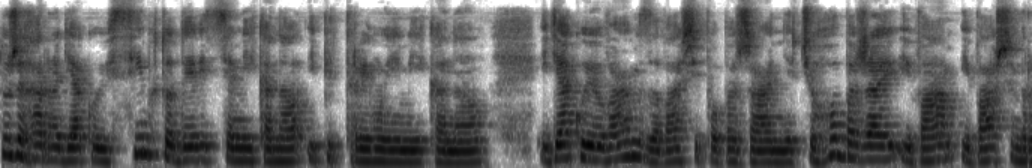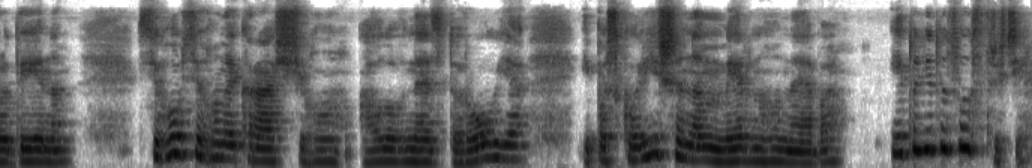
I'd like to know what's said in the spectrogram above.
Дуже гарно дякую всім, хто дивиться мій канал і підтримує мій канал. І дякую вам за ваші побажання, чого бажаю і вам, і вашим родинам. Всього-всього найкращого, а головне здоров'я і поскоріше нам мирного неба. І тоді до зустрічі!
